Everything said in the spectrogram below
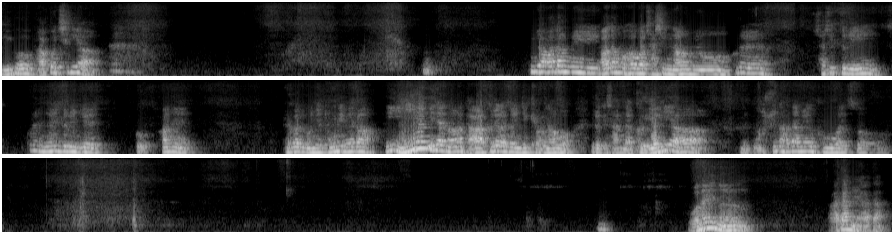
이거 바꿔치기야. 이제 아담이, 아담과 하가 자식 낳으면, 그래, 자식들이, 그래, 너희들이 이제, 그 안에, 해가지고 이제 독립해라. 이 이야기잖아. 다. 그래가지고 이제 결혼하고 이렇게 산다. 그 이야기야. 근데 무슨 아담에 부모가 있어. 원어에는 아담이 아담.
